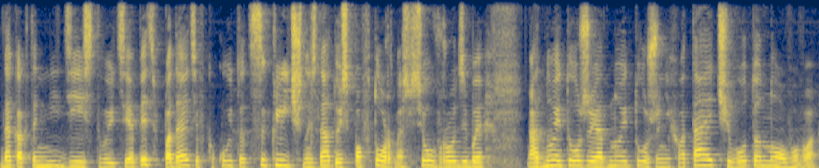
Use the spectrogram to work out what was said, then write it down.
да, как-то не действуете, опять впадаете в какую-то цикличность, да, то есть повторность, все вроде бы одно и то же и одно и то же, не хватает чего-то нового.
